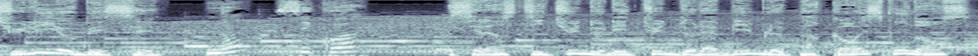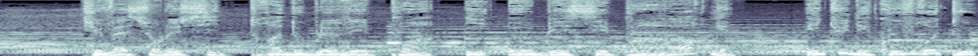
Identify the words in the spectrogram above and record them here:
Connais-tu l'IEBC Non, c'est quoi C'est l'Institut de l'étude de la Bible par correspondance. Tu vas sur le site www.iebc.org et tu découvres tout.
